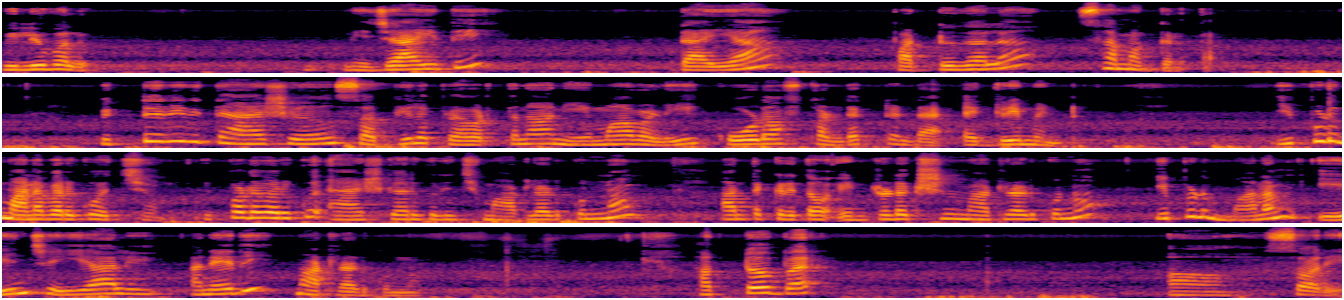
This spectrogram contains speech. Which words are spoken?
విలువలు నిజాయితీ దయ పట్టుదల సమగ్రత. విక్టరీ విత్ యాష్ సభ్యుల ప్రవర్తన నియమావళి code of conduct and agreement. ఇప్పుడు మన వరకు వచ్చాం. ఇప్పటి వరకు యాష్ గారి గురించి మాట్లాడుకున్నాం. అంత క్రితం ఇంట్రొడక్షన్ మాట్లాడుకున్నాం. ఇప్పుడు మనం ఏం చెయ్యాలి అనేది మాట్లాడుకున్నాం. అక్టోబర్ సారీ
